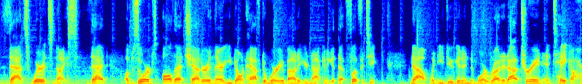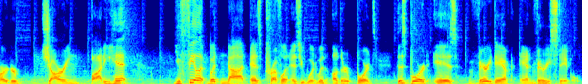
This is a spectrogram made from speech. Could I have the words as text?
That's where it's nice. That absorbs all that chatter in there. You don't have to worry about it. You're not gonna get that foot fatigue. Now, when you do get into more rutted out terrain and take a harder jarring body hit, you feel it, but not as prevalent as you would with other boards. This board is very damp and very stable.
